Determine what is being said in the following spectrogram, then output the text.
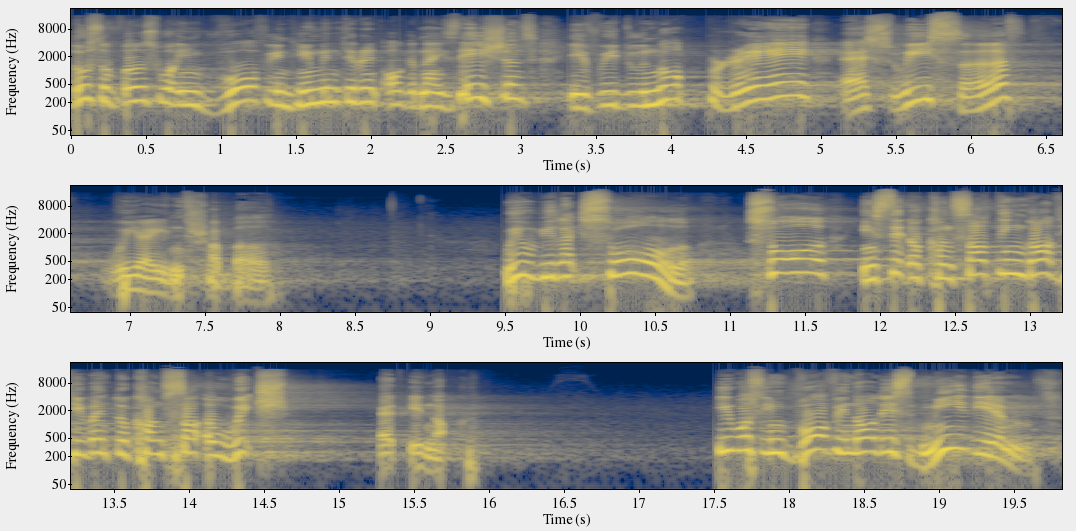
those of us who are involved in humanitarian organizations, if we do not pray as we serve, we are in trouble. We will be like Saul. Saul, instead of consulting God, he went to consult a witch at Enoch. He was involved in all these mediums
